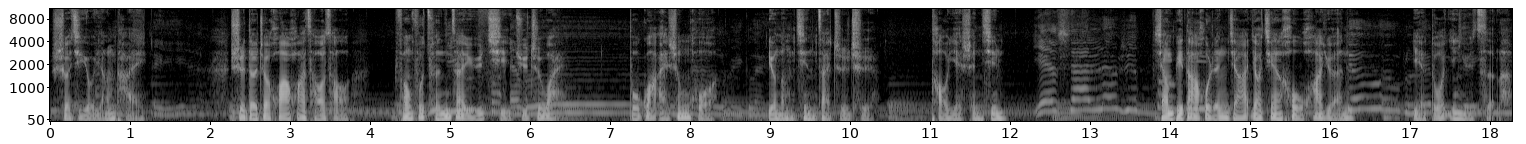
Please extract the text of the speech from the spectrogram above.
设计有阳台。使得这花花草草，仿佛存在于起居之外，不挂碍生活，又能近在咫尺，陶冶身心。想必大户人家要建后花园，也多因于此了。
